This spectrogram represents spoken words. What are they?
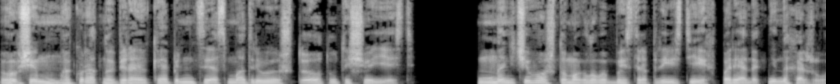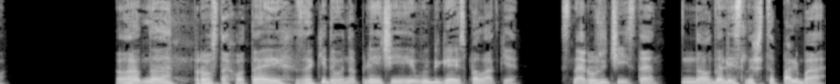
В общем, аккуратно убираю капельницы и осматриваю, что тут еще есть но ничего, что могло бы быстро привести их в порядок, не нахожу. Ладно, просто хватаю их, закидываю на плечи и выбегаю из палатки. Снаружи чисто, но вдали слышится пальба.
